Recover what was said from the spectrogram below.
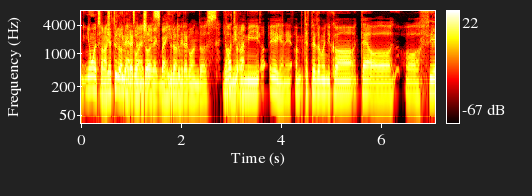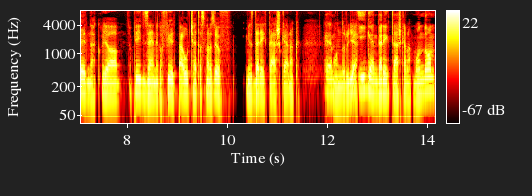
80-as, ja, tudom, 90-es években hittuk. Tudom, mire gondolsz. 80 ami, ami, igen, ami, tehát például mondjuk a, te a, a Fieldnek, vagy a, a P-Designnek a Field pouch azt már az öv mi az deréktáskának mondod, ugye? Igen, deréktáskának mondom.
